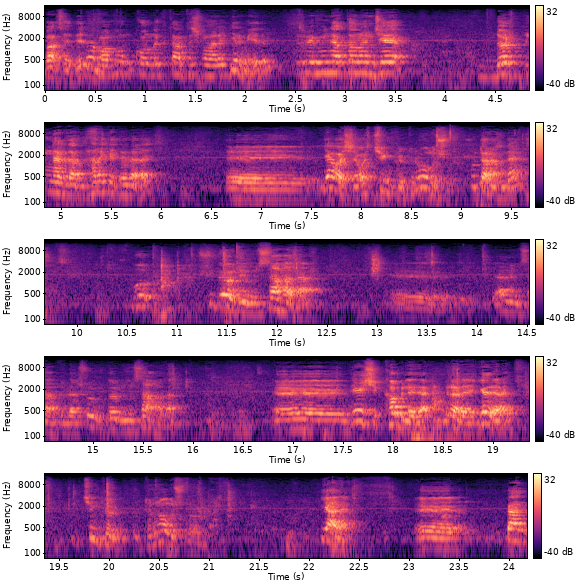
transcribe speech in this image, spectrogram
bahsedelim ama bu konudaki tartışmalara girmeyelim. Ve milattan önce 4000'lerden hareket ederek e, yavaş yavaş Çin kültürü oluşur. Bu dönemde bu şu gördüğümüz sahada e, yani misafirler şu gördüğümüz sahada e, değişik kabileler bir araya gelerek Çin kültürünü oluştururlar. Yani e, ben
